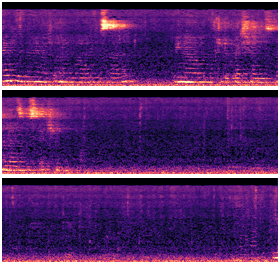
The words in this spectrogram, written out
Thank you very much, Honorable Halifa Sallah. We now move to the questions and answers section. A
